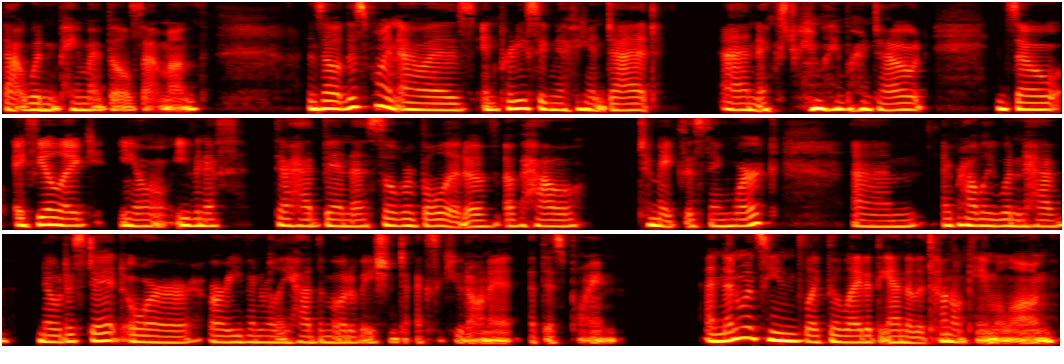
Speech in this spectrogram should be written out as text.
that wouldn't pay my bills that month. And so at this point, I was in pretty significant debt and extremely burnt out. And so I feel like, you know, even if there had been a silver bullet of, of how to make this thing work, um, I probably wouldn't have noticed it or or even really had the motivation to execute on it at this point. And then what seemed like the light at the end of the tunnel came along.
